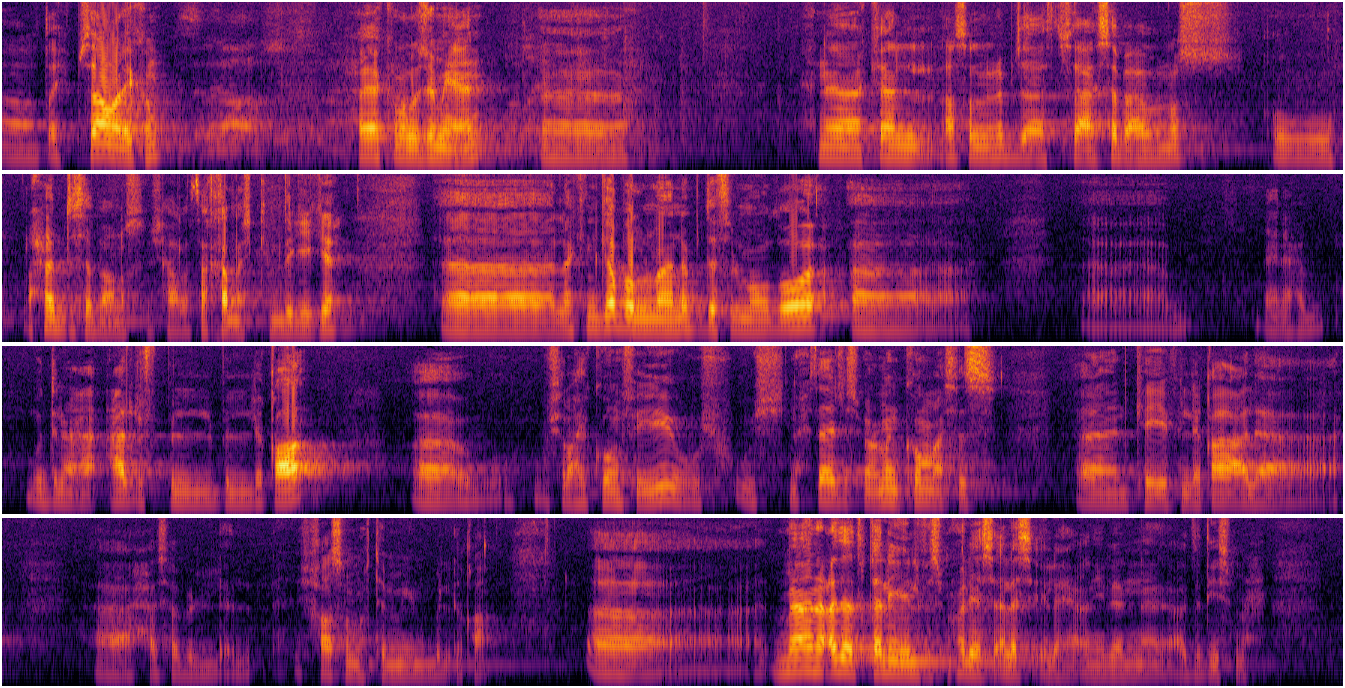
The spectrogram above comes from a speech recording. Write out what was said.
آه طيب السلام عليكم. حياكم الله جميعا. آه إحنا كان الأصل نبدأ الساعة سبعة ونص وراح نبدأ سبعة ونص إن شاء الله. تأخرنا كم دقيقة. آه لكن قبل ما نبدأ في الموضوع آه آه يعني ودنا أعرف بال- باللقاء آه وش راح يكون فيه وش, وش نحتاج نسمع منكم على أساس آه نكيف اللقاء على آه حسب الاشخاص المهتمين باللقاء. آه معنا عدد قليل فاسمحوا لي أسأل أسئلة يعني لأن عدد يسمح.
